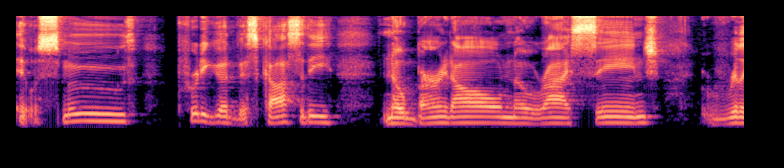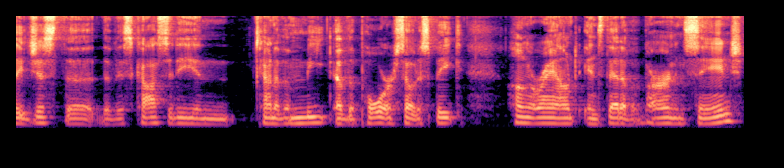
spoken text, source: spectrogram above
It was smooth, pretty good viscosity no burn at all, no rye singe, really just the, the viscosity and kind of the meat of the pour, so to speak, hung around instead of a burn and singe.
